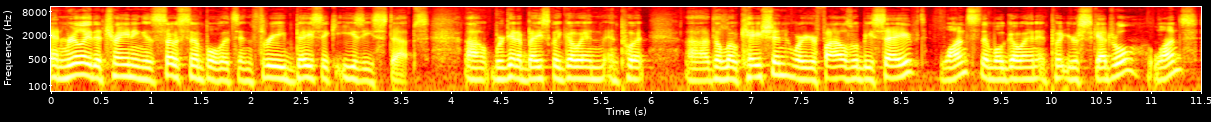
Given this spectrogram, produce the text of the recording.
And really the training is so simple. It's in three basic easy steps. Uh, we're going to basically go in and put uh, the location where your files will be saved once. Then we'll go in and put your schedule once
